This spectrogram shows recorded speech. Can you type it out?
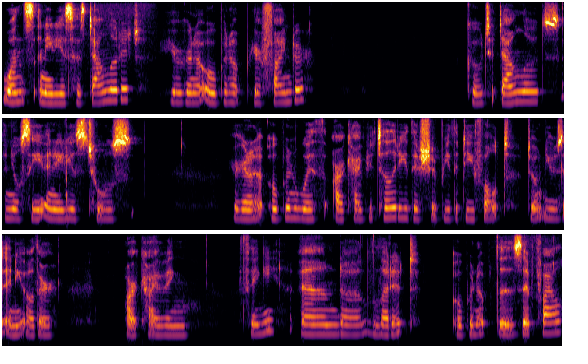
Once Anadius has downloaded, you're going to open up your Finder, go to Downloads, and you'll see Anadius Tools you're going to open with archive utility. This should be the default. Don't use any other archiving thingy and uh, let it open up the zip file.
